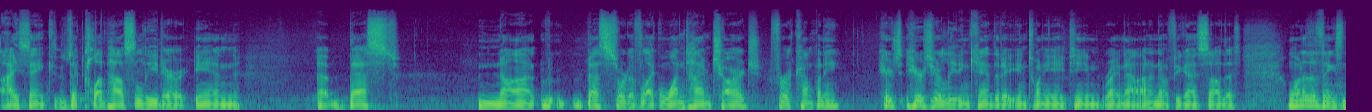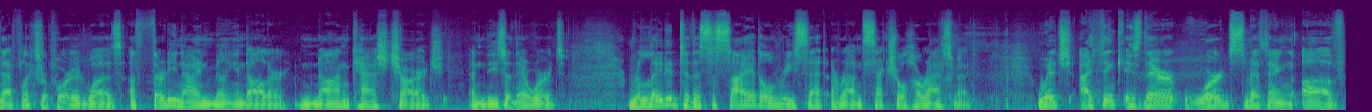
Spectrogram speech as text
I think, the clubhouse leader in uh, best non best sort of like one time charge for a company. Here's here's your leading candidate in 2018 right now. I don't know if you guys saw this. One of the things Netflix reported was a 39 million dollar non-cash charge, and these are their words, related to the societal reset around sexual harassment, which I think is their wordsmithing of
